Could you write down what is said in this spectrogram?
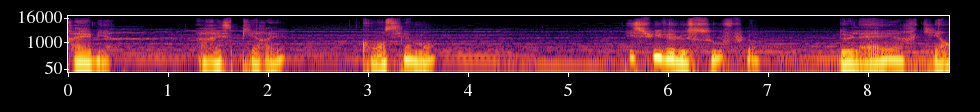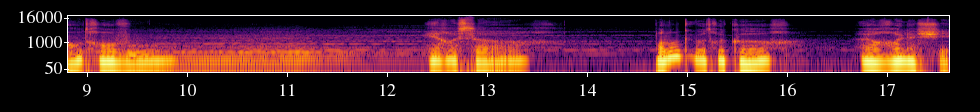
Très bien. Respirez consciemment et suivez le souffle de l'air qui entre en vous et ressort pendant que votre corps relâché,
